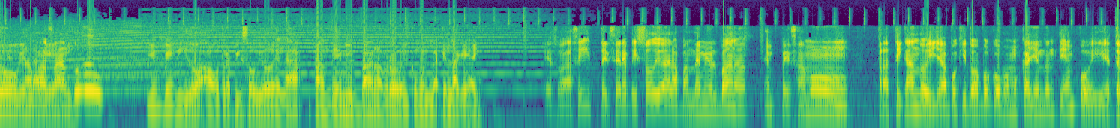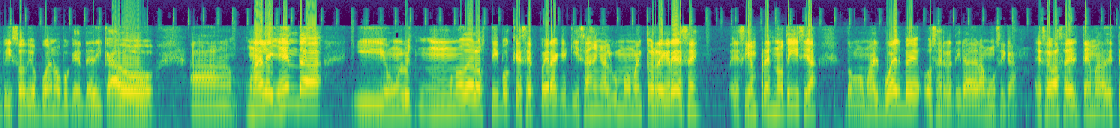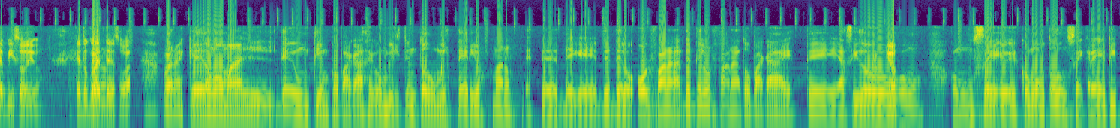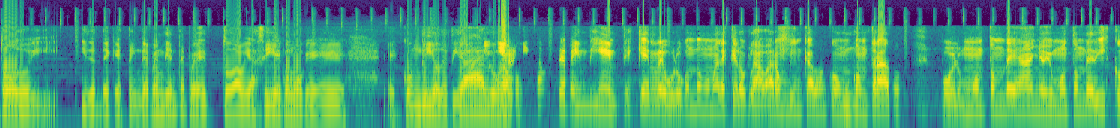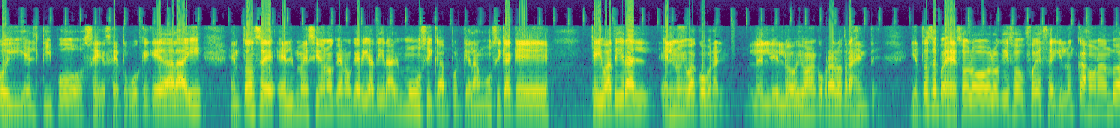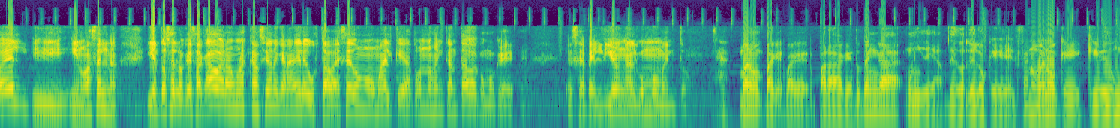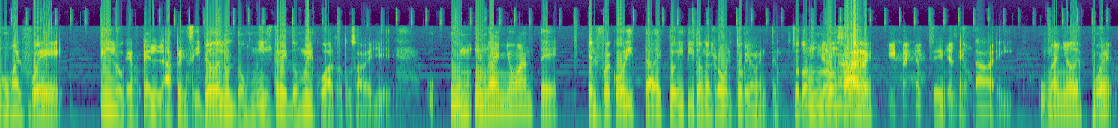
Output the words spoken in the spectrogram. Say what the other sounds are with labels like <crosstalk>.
que es la que hay. Bienvenido a otro episodio de la pandemia urbana, brother. ¿Cómo es la, qué es la que hay? Eso es así, tercer episodio de la pandemia urbana. Empezamos practicando y ya poquito a poco vamos cayendo en tiempo y este episodio es bueno porque es dedicado a una leyenda y uno de los tipos que se espera que quizás en algún momento regrese. Eh, siempre es noticia, Don Omar vuelve o se retira de la música. Ese va a ser el tema de este episodio. ¿Qué tú crees de eso? Bueno, es que Don Omar de un tiempo para acá se convirtió en todo un misterio, mano. Este, desde que desde los orfanatos, desde el orfanato para acá, este, ha sido como, como un es como todo un secreto y todo y, y desde que está independiente, pues todavía sigue como que escondido, de tirar algo. independiente, es que el revolú con Don Omar es que lo clavaron bien cabrón con un mm. contrato por un montón de años y un montón de discos y el tipo se, se, tuvo que quedar ahí. Entonces él mencionó que no quería tirar música porque la música que, que iba a tirar, él no iba a cobrar. lo iban a cobrar otra gente. Y entonces, pues eso lo, que hizo fue seguirlo encajonando a él y, no hacer nada. Y entonces lo que sacaba eran unas canciones que a nadie le gustaba. Ese Don Omar que a todos nos encantaba, como que se perdió en algún momento. Bueno, para que, para que, tú tengas una idea de, lo que el fenómeno que, que Don Omar fue en lo que el, a principios de los 2003-2004, tú sabes. Un, un año antes él fue corista de Héctor en el Roberto Clemente. Eso todo el mundo lo sabe. estaba, un año después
